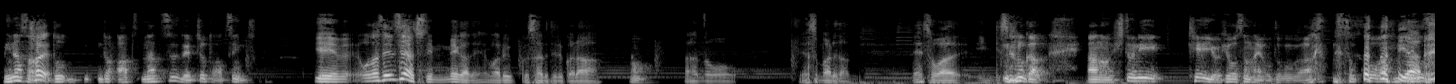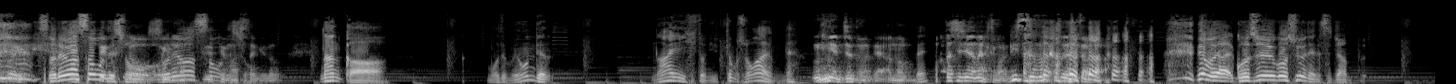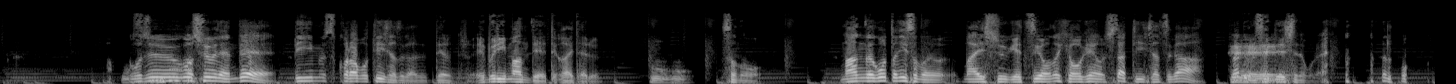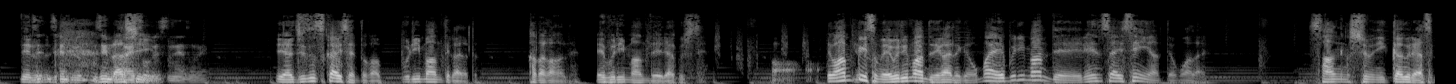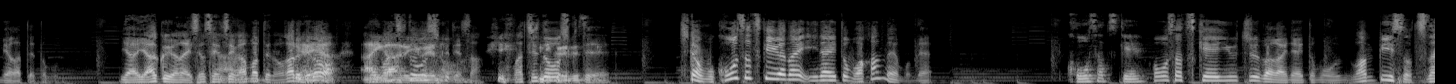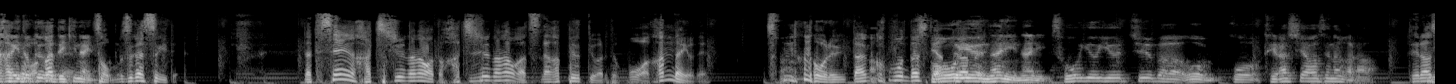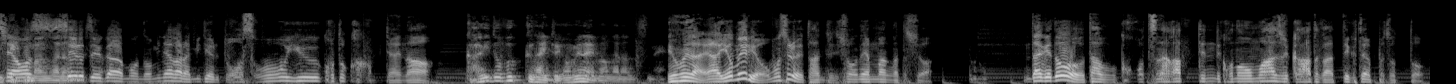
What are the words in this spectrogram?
皆さん、はいど、ど、あ夏でちょっと暑いんですか？いやいや、小田先生はちょっと今目がね、悪くされてるから、うんあの、休まれたんね、そこはいいんですよ。なんか、あの、人に敬意を表さない男が、そこは、いやものすごい、それはそうでしょう。それはそうでしょう。今出てましたけど。なんか、もうでも読んでない人に言ってもしょうがないもんね。いや、ちょっと待って、あのえ、私じゃなくても、リスナーの方ですから。でも、55周年です、ジャンプ。55周年で、ビームスコラボ T シャツが出るんでしょ。エブリマンデーって書いてある。その、漫画ごとにその、毎週月曜の表現をした T シャツが、なんで宣伝してんのこれ。出る。全全部、全部買えそうですね、それ。いや、呪術回戦とか、ブリマンって書いてあった。カタカナで。 every Monday 略して。で、ワンピースも every Monday で書いてあるけど、お前 every Monday 連載せんやんって思わない ?3 週に1回ぐらい休みやがってと思う。いや、いや悪意はないですよ。先生頑張ってるのわかるけど、いやいや愛があるゆえの。待ち遠しくてさ 待ち遠しくて。しかももう考察系がない、いないとわかんないもんね。考察系？考察系 YouTuber がいないともう、ワンピースのつながりが解読ができないそう、難しすぎて。だって1087話と87話が繋がってるって言われてももうわかんないよね。そんなの俺単行本出してやってそういう、らんない。何、何、そういう YouTuber を、こう、照らし合わせながら、照らし合わせるというか、もう飲みながら見てると、あそういうことか、みたいな。ガイドブックないと読めない漫画なんですね。読めない。あ、読めるよ。面白いよ、単純に少年漫画としては。だけど、多分ここ繋がってんで、このオマージュかとかやっていくとやっぱちょっと、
